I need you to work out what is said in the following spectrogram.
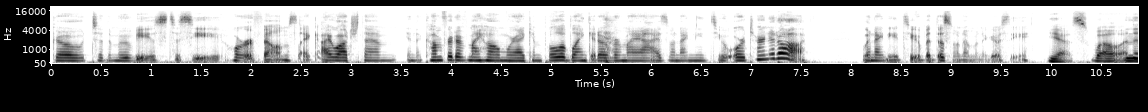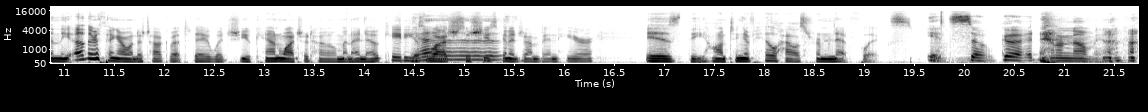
go to the movies to see horror films. Like I watch them in the comfort of my home where I can pull a blanket over my eyes when I need to or turn it off when I need to. But this one I'm going to go see. Yes. Well, and then the other thing I want to talk about today, which you can watch at home, and I know Katie has watched, so she's going to jump in here, is The Haunting of Hill House from Netflix. It's so good. I don't know, man.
